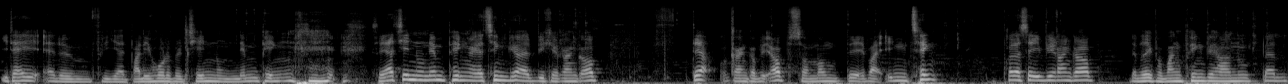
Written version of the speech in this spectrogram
i dag, at, øhm, fordi jeg bare lige hurtigt vil tjene nogle nemme penge. så jeg tjener nogle nemme penge, og jeg tænker, at vi kan ranke op. Der ranker vi op, som om det var ingenting. Prøv at se, vi ranker op. Jeg ved ikke, hvor mange penge vi har nu. Battle.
